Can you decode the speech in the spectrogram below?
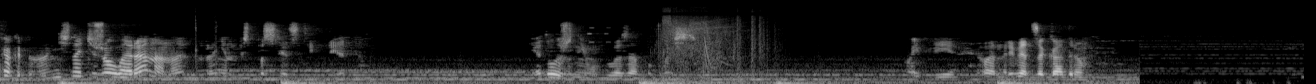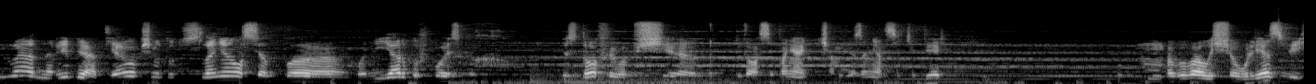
Как это? Нанесена тяжелая рана, но ранен без последствий при этом. Я должен ему в глаза попасть. Ой, блин. Ладно, ребят, за кадром. Ладно, ребят, я, в общем, тут слонялся по Боньярду в поисках листов и вообще пытался понять, чем мне заняться теперь. Побывал еще у лезвий,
